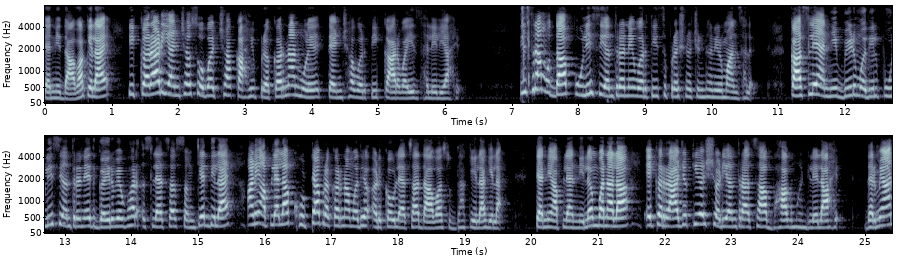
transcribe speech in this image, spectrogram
त्यांनी दावा केला आहे की कराड यांच्यासोबतच्या काही प्रकरणांमुळे त्यांच्यावरती कारवाई झालेली आहे. तिसरा मुद्दा पोलीस यंत्रणेवरतीच प्रश्नचिन्ह निर्माण झालंय. कासले यांनी बीडमधील पोलीस यंत्रणेत गैरव्यवहार असल्याचा संकेत दिलाय आणि आपल्याला खोट्या प्रकरणामध्ये अडकवल्याचा दावा सुद्धा केला गेला त्यांनी आपल्या निलंबनाला एक राजकीय षडयंत्राचा भाग म्हटलेला आहे. दरम्यान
